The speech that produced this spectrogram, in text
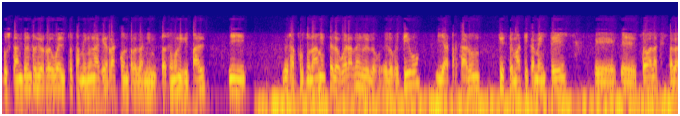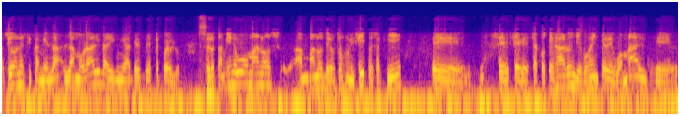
buscando en Río Revuelto también una guerra contra la administración municipal y desafortunadamente lograron el objetivo y atacaron sistemáticamente eh, eh, todas las instalaciones y también la, la moral y la dignidad de, este pueblo. Pero también hubo manos a manos de otros municipios. Aquí eh, se, se, acotejaron, llegó gente de Guamal, de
